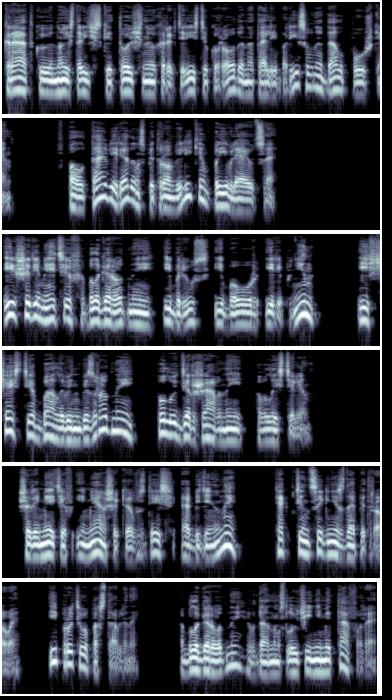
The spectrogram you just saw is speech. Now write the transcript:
Краткую, но исторически точную характеристику рода Натальи Борисовны дал Пушкин. В Полтаве рядом с Петром Великим появляются и Шереметьев, Благородный, и Брюс, и Боур, и Репнин, и счастье баловень безродный, полудержавный властелин. Шереметьев и Меншиков здесь объединены, как птенцы гнезда Петрова, и противопоставлены. Благородный в данном случае не метафора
